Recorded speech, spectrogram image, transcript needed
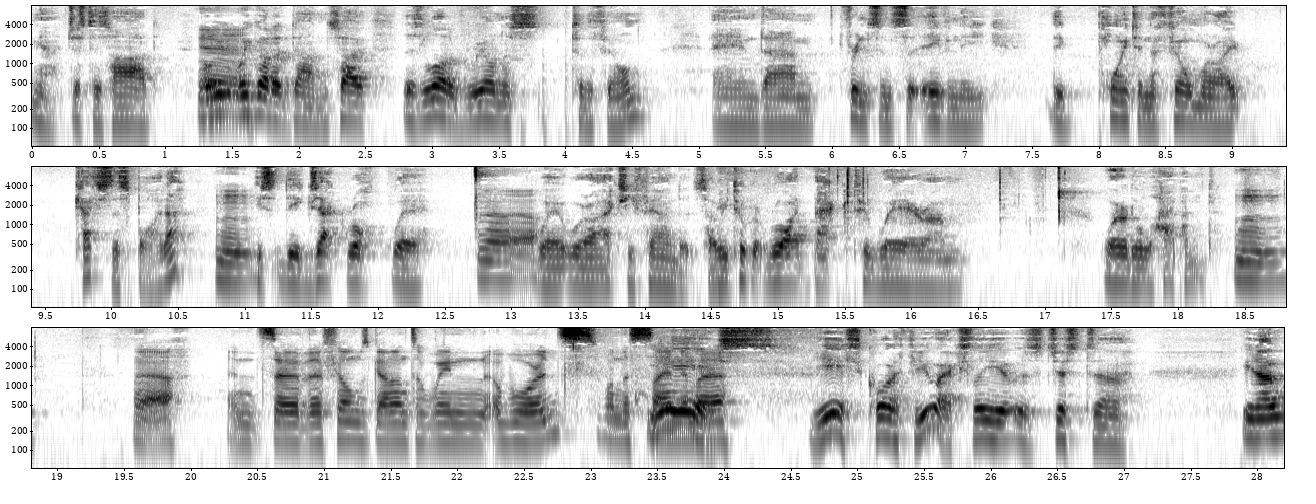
you know, just as hard. But Yeah. we, we got it done. So there's a lot of realness to the film, and um, for instance, even the the point in the film where I catch the spider Mm. is the exact rock where, Uh, where where I actually found it. So we took it right back to where um, where it all happened. mm. Yeah. And so the film's gone on to win awards. Won the cinema. Yes, yes, quite a few actually. It was just. Uh, you know,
